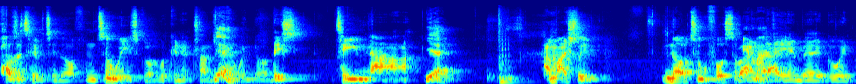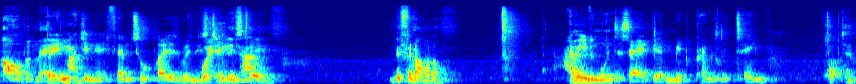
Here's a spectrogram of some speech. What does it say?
positivity though. From two weeks ago, looking at transfer Yeah. window, this team now, Yeah. I'm actually not too fussed about Imagine- Dianberg going. Oh, but mate, But imagine if them two players were in this team this now. team. Be phenomenal. I'm even going to say it'd be a mid Premier League team. Top ten.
